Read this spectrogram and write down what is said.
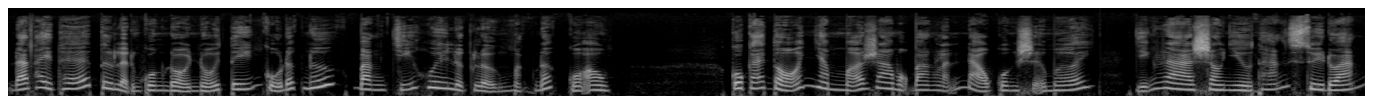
đã thay thế tư lệnh quân đội nổi tiếng của đất nước bằng chỉ huy lực lượng mặt đất của ông. Cuộc cải tổ nhằm mở ra một ban lãnh đạo quân sự mới, diễn ra sau nhiều tháng suy đoán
